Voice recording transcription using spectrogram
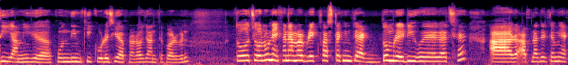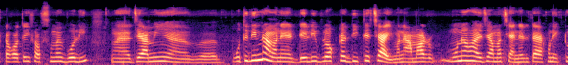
দিই। আমি কোন দিন কি করেছি আপনারাও জানতে পারবেন। তো চলুন, এখানে আমার ব্রেকফাস্টটা কিন্তু একদম রেডি হয়ে গেছে। আর আপনাদেরকে আমি একটা কথাই সবসময় বলি যে আমি প্রতিদিন না মানে ডেলি ব্লগটা দিতে চাই। মানে আমার মনে হয় যে, আমার চ্যানেলটা এখন একটু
